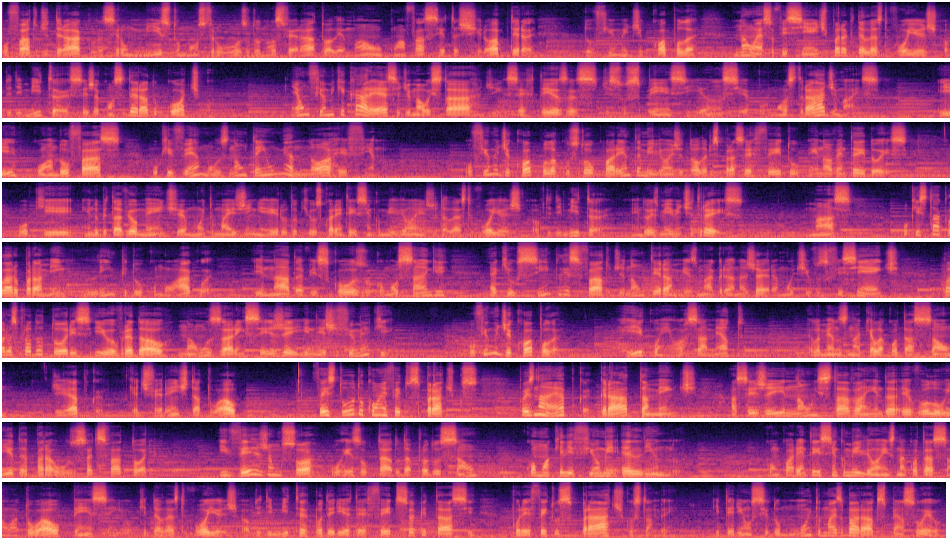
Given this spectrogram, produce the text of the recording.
O fato de Drácula ser um misto monstruoso do Nosferatu alemão com a faceta chiróptera do filme de Coppola não é suficiente para que The Last Voyage of the Demeter seja considerado gótico. É um filme que carece de mal-estar, de incertezas, de suspense e ânsia por mostrar demais. E, quando o faz, o que vemos não tem o menor refino. O filme de Coppola custou 40 milhões de dólares para ser feito em 92, o que, indubitavelmente, é muito mais dinheiro do que os 45 milhões de The Last Voyage of the Demeter em 2023. Mas, o que está claro para mim, límpido como água, e nada viscoso como o sangue, é que o simples fato de não ter a mesma grana já era motivo suficiente para os produtores e Ovredal não usarem CGI neste filme aqui. O filme de Coppola, rico em orçamento, pelo menos naquela cotação de época, que é diferente da atual, Fez tudo com efeitos práticos, pois na época, gratamente, a CGI não estava ainda evoluída para uso satisfatório. E vejam só o resultado da produção, como aquele filme é lindo. Com 45 milhões na cotação atual, pensem o que The Last Voyage of the Demeter poderia ter feito se optasse por efeitos práticos também, que teriam sido muito mais baratos, penso eu.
